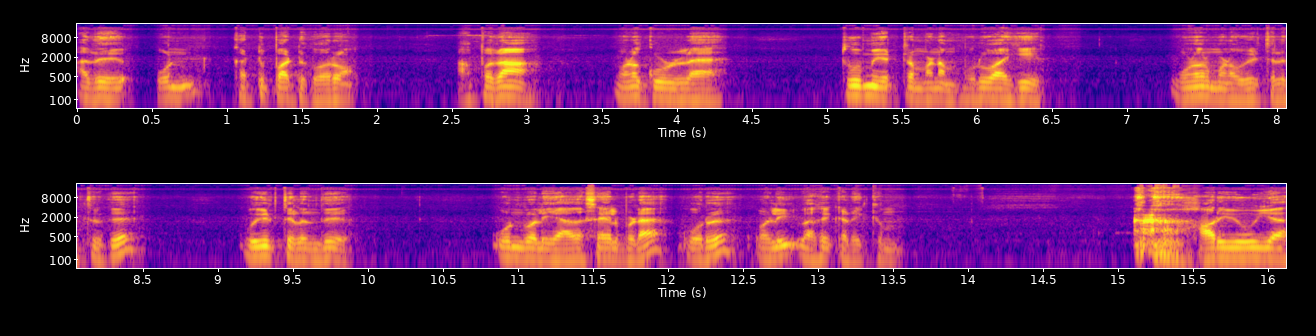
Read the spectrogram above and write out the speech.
அது உன் கட்டுப்பாட்டுக்கு வரும். அப்போ தான் உனக்குள்ள தூய்மையற்ற மனம் உருவாகி உணர்மன உயிர்த்தெழுத்துக்கு உயிர்த்தெழுந்து உன் வழியாக செயல்பட ஒரு வழி வகை கிடைக்கும். Are you a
